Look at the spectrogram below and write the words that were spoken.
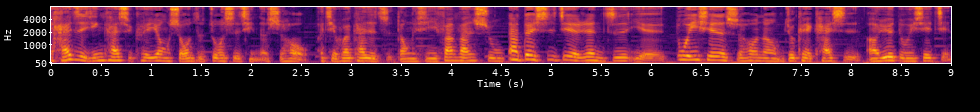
孩子已经开始可以用手指做事情的时候，而且会开始指东西、翻翻书，那对世界的认知也多一些的时候呢，我们就可以开始呃阅读一些简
